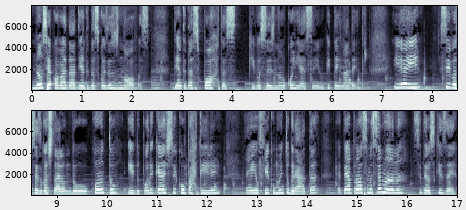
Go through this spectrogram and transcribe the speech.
não se acovardar diante das coisas novas, diante das portas que vocês não conhecem o que tem lá dentro. E aí, se vocês gostaram do conto e do podcast, compartilhem. Eu fico muito grata. Até a próxima semana, se Deus quiser.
